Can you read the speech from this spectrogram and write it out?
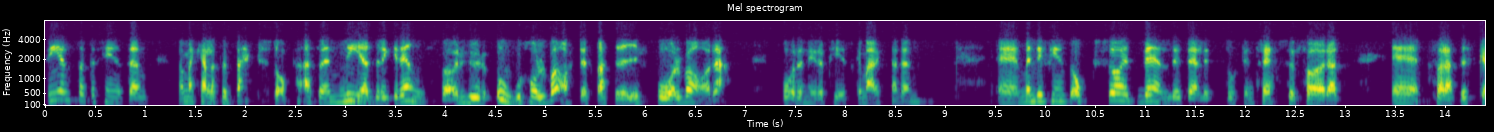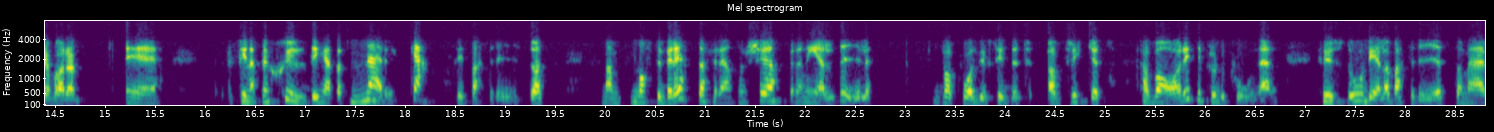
dels att det finns en vad man kallar för backstop, alltså en nedre gräns för hur ohållbart ett batteri får vara på den europeiska marknaden. Eh, men det finns också ett väldigt, väldigt stort intresse för att, eh, för att det ska vara, eh, finnas en skyldighet att märka sitt batteri. Så att man måste berätta för den som köper en elbil vad koldioxidavtrycket har varit i produktionen, hur stor del av batteriet som är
